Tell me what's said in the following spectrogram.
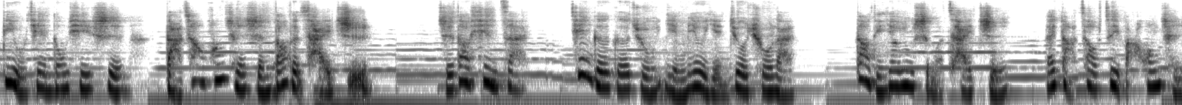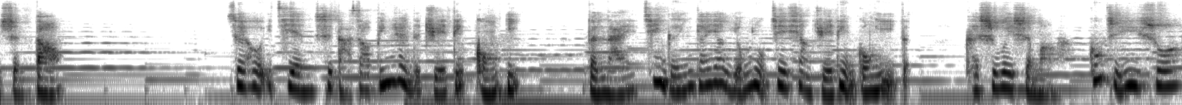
第五件东西是打造荒城神刀的材质，直到现在，剑阁阁主也没有研究出来，到底要用什么材质来打造这把荒城神刀。最后一件是打造冰刃的绝顶工艺。本来剑阁应该要拥有这项决定工艺的，可是为什么公子玉说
